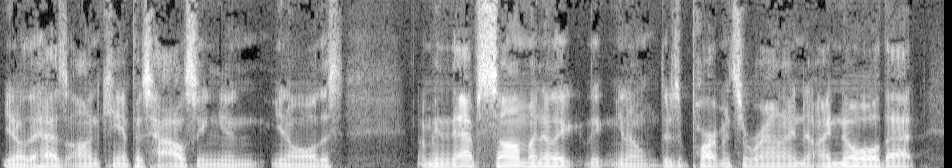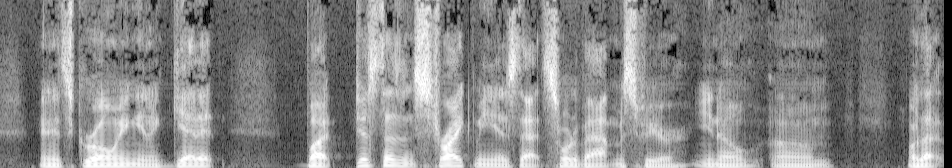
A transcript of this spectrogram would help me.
you know, that has on campus housing and you know all this. I mean, they have some. I know they, they you know there's apartments around. I know I know all that, and it's growing, and I get it, but just doesn't strike me as that sort of atmosphere, you know, um, or that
